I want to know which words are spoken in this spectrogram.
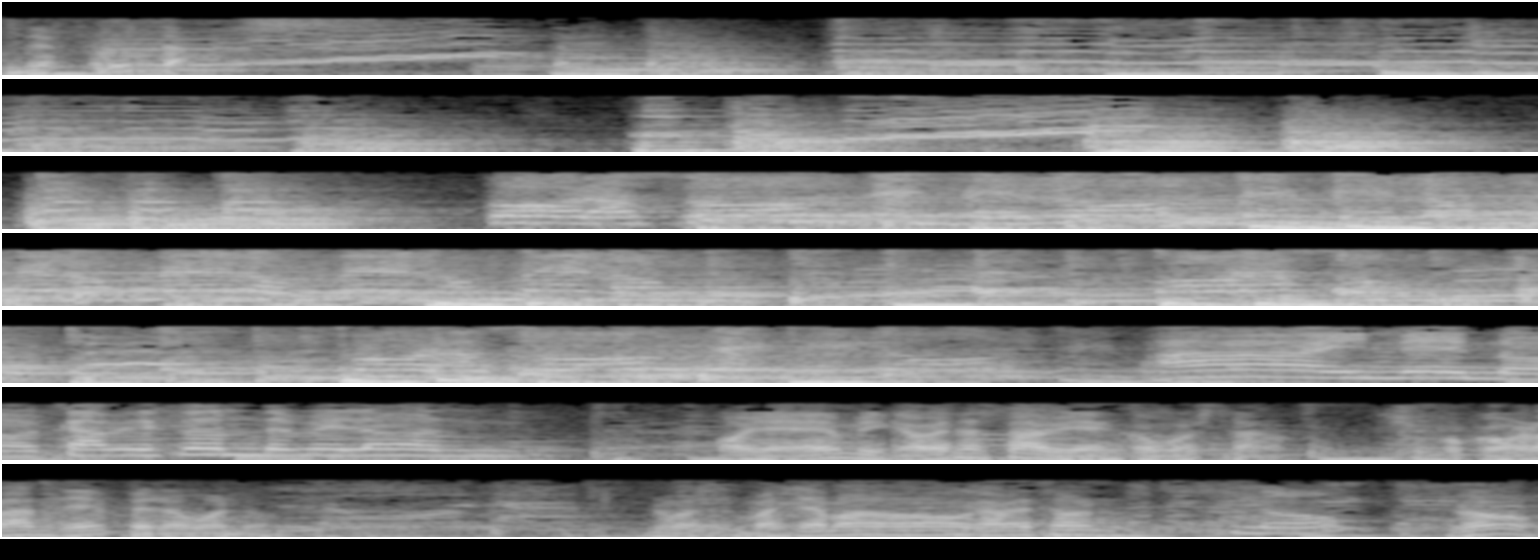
de frutas. Cabezón de melón. Oye, eh, mi cabeza está bien como está. Es un poco grande, pero bueno. ¿No ¿Me has llamado cabezón? No. No.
